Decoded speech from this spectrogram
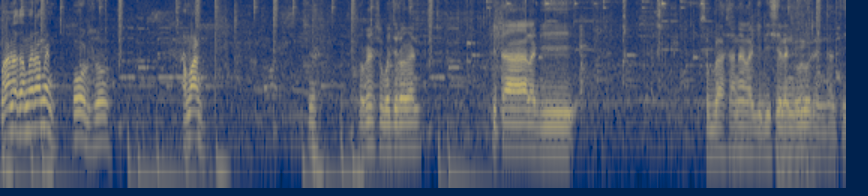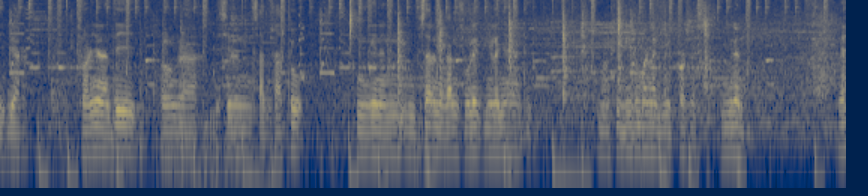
Mana kameramen? Oh, di sana. Aman. Ya. Oke, sobat juragan. Kita lagi sebelah sana lagi disilen dulu nih nanti biar soalnya nanti kalau nggak disilen satu-satu kemungkinan besar akan sulit nilainya nanti. Bang Sudirman lagi proses nyilen. Oke.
